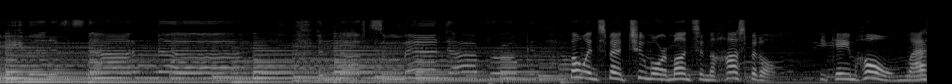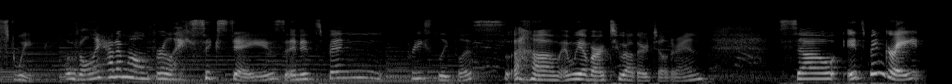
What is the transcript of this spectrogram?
Even if it's not enough, enough to mend our broken heart. Bowen spent two more months in the hospital. He came home last week. We've only had him home for like six days, and it's been pretty sleepless. Um, and we have our two other children. So it's been great.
